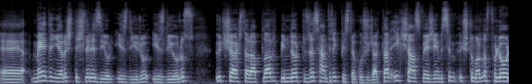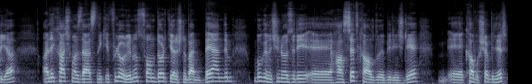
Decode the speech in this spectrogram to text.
E, maiden yarış dişleri izliyor, izliyor, izliyoruz. 3 yaş Araplar 1400'e sentrik pistte koşacaklar. İlk şans vereceğim isim 3 numaralı Floria. Ali Kaçmaz dersindeki Floria'nın son 4 yarışını ben beğendim. Bugün için Özeri e, hasret kaldığı birinciliğe e, kavuşabilir.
